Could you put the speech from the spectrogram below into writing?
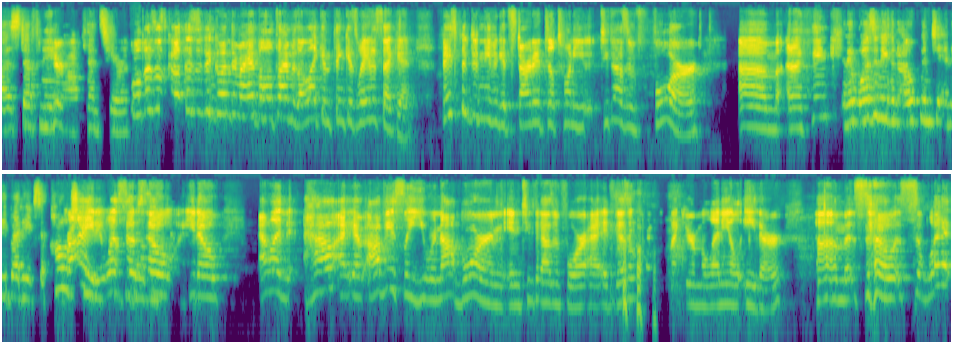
uh, Stephanie Here. and here. Well, this is this has been going through my head the whole time. Is all I can think is, wait a second, Facebook didn't even get started till 20, 2004, um, and I think And it wasn't even open to anybody except college right. students. It was so so. You know, Alan, how I obviously you were not born in two thousand four. It doesn't look like you're a millennial either. Um, so so what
